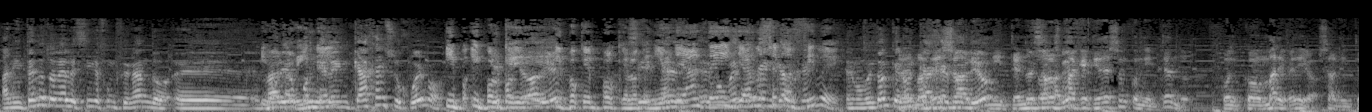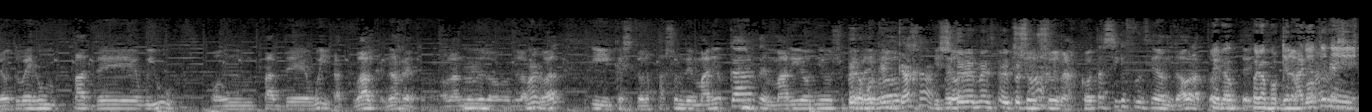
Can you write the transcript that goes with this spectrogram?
A Nintendo todavía le sigue funcionando eh, Mario porque le encaja en su juego. Y, po- y porque, y porque, porque lo Sí, tenían de antes y ya no se encaje- concibe. El momento en que no Además de encaje eso, Mario. Nintendo, todos los packs que tiene son con Nintendo. Con, con Mario, que digo. O sea, Nintendo tú ves un pack de Wii U o un pack de Wii actual, que no es retro, hablando de lo, de lo Mm. Bueno. actual, y casi todos los packs son de Mario Kart, de Mario New Super Pero porque Bros. encaja, Y son, el- su, mascota sigue funcionando ahora Pero, actualmente. pero porque De la Mario tiene.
